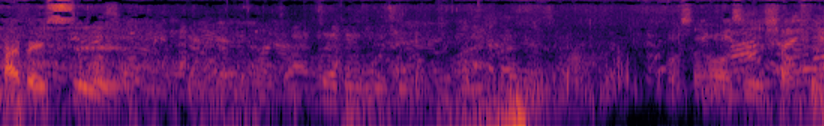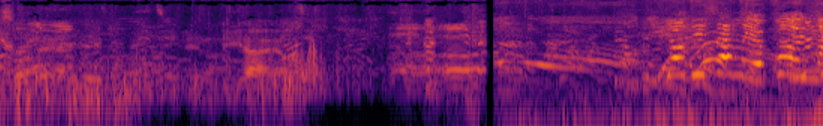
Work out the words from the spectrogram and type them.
台北市，我身后是小学生哎，厉害哦！掉地上的也不能拿，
